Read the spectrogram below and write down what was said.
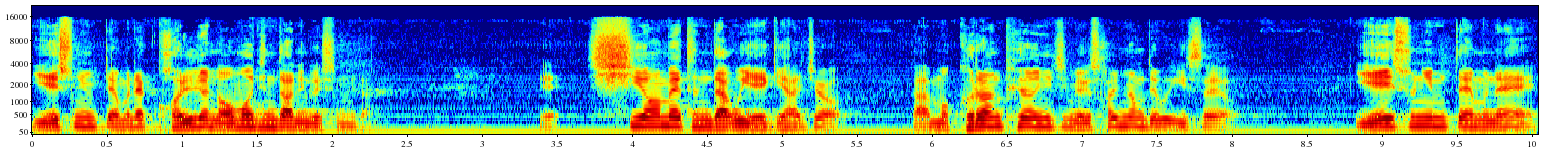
예수님 때문에 걸려 넘어진다는 것입니다. 예, 시험에 든다고 얘기하죠. 아, 뭐 그런 표현이 지금 여기 설명되고 있어요. 예수님 때문에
